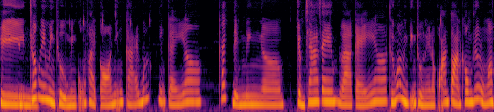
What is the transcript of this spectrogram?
thì Ừ. trước khi mình thử mình cũng phải có những cái bước những cái ờ, cách để mình ờ, kiểm tra xem là cái ờ, thứ mà mình định thử này nó có an toàn không chứ đúng không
